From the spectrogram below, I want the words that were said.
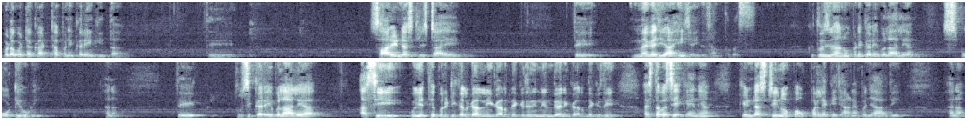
ਬੜਾ ਵੱਡਾ ਇਕੱਠ ਆਪਣੇ ਘਰੇ ਕੀਤਾ ਤੇ ਸਾਰੇ ਇੰਡਸਟਰੀਸਟ ਆਏ ਤੇ ਮੈਂ ਕਿਹਾ ਜੀ ਆਹੀ ਚਾਹੀਦਾ ਸਾਨੂੰ ਤਾਂ ਬਸ ਕਿ ਤੁਸੀਂ ਸਾਨੂੰ ਆਪਣੇ ਘਰੇ ਬੁਲਾ ਲਿਆ। ਸਪੋਰਟ ਹੀ ਹੋ ਗਈ ਹੈਨਾ ਤੇ ਤੁਸੀਂ ਘਰੇ ਬੁਲਾ ਲਿਆ। ਅਸੀਂ ਕੋਈ ਇੱਥੇ ਪੋਲੀਟੀਕਲ ਗੱਲ ਨਹੀਂ ਕਰਦੇ, ਕਿਸੇ ਦੀ ਨਿੰਦਿਆ ਨਹੀਂ ਕਰਦੇ, ਕਿਸੇ ਅਸੀਂ ਤਾਂ ਬਸ ਇਹ ਕਹਿੰਦੇ ਆ ਕਿ ਇੰਡਸਟਰੀ ਨੂੰ ਆਪਾਂ ਉੱਪਰ ਲੈ ਕੇ ਜਾਣਾ ਪੰਜਾਬ ਦੀ, ਹੈਨਾ?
